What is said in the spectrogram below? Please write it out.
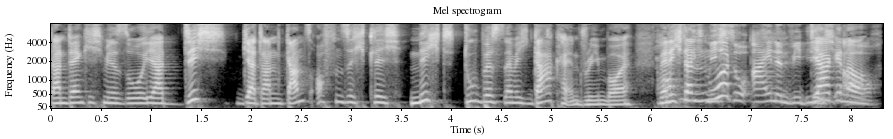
dann denke ich mir so, ja, dich, ja, dann ganz offensichtlich nicht. Du bist nämlich gar kein Dreamboy. Wenn ich dann nur. nicht so einen wie dich ja, genau. auch.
